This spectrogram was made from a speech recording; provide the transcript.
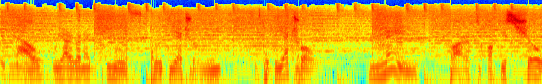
and now we are gonna move to the actual to the actual main part of this show,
